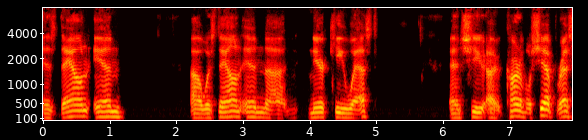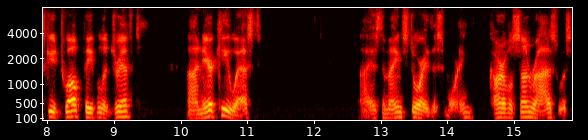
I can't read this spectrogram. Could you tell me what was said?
is down in uh, was down in uh, near Key West, and she a carnival ship rescued 12 people adrift uh, near key west uh, is the main story this morning carnival sunrise was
